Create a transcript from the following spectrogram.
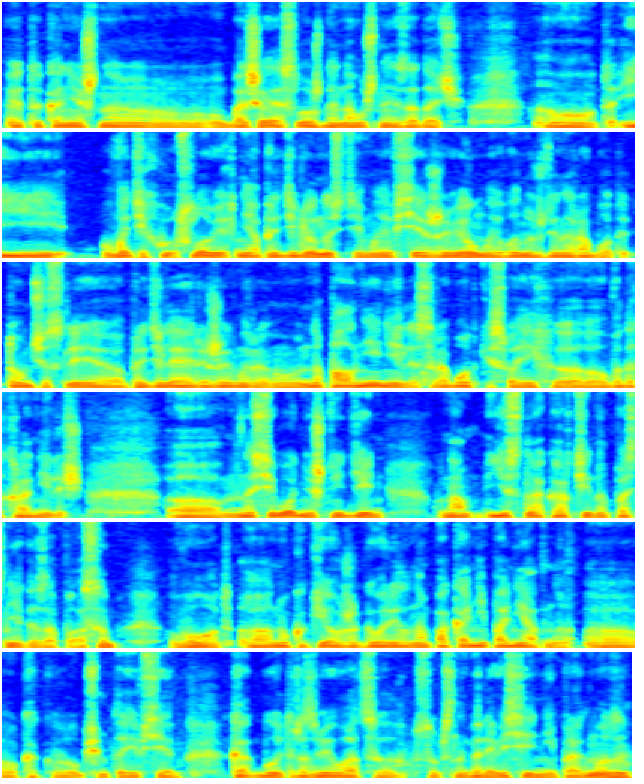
это, конечно, большая сложная научная задача. Вот. И в этих условиях неопределенности мы все живем и вынуждены работать, в том числе определяя режимы наполнения или сработки своих э, водохранилищ. Э, на сегодняшний день нам ясна картина по снегозапасам. Вот. Э, но, как я уже говорил, нам пока непонятно, как, в общем-то, и всем, как будет развиваться, собственно говоря, весенние прогнозы,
